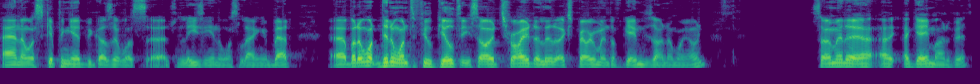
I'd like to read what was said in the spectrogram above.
and I was skipping it because I was uh, lazy and I was lying in bed. Uh, but I didn't want to feel guilty, so I tried a little experiment of game design on my own. So I made a, a, a game out of it,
